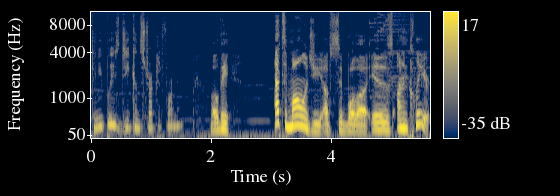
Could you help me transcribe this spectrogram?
Can you please deconstruct it for me? Well, the etymology of Cibola is unclear.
